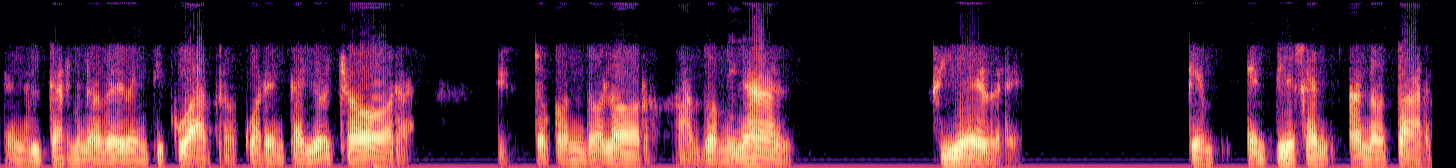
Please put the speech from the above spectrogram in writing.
en el término de 24, 48 horas, esto con dolor abdominal, fiebre, que empiezan a notar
